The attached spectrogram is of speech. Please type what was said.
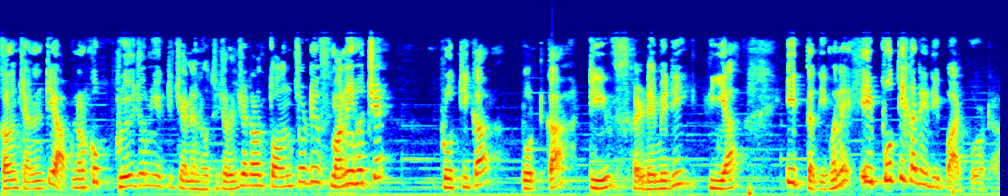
কারণ চ্যানেলটি আপনার খুব প্রয়োজনীয় একটি চ্যানেল হতে চলেছে। কারণ তন্ত্র টিপস মানেই হচ্ছে প্রতিকার, টোটকা টিপস রেমেডি ক্রিয়া ইত্যাদি। মানে এই প্রতিকারেরই পার্ট পুরোটা।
